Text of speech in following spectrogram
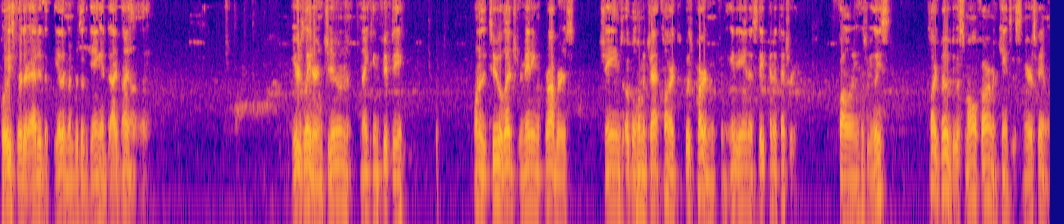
Police further added that the other members of the gang had died violently. Years later, in June 1950, one of the two alleged remaining robbers James Oklahoma Jack Clark was pardoned from the Indiana State Penitentiary. Following his release, Clark moved to a small farm in Kansas near his family,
